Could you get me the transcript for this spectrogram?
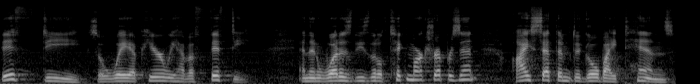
50. So way up here, we have a 50. And then what does these little tick marks represent? I set them to go by tens.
